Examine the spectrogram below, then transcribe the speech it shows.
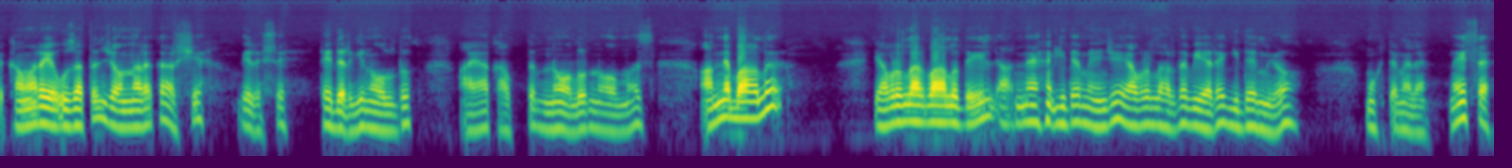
e, kamerayı uzatınca onlara karşı birisi tedirgin oldu. Ayağa kalktı. Ne olur ne olmaz. Anne bağlı. Yavrular bağlı değil. Anne gidemeyince yavrular da bir yere gidemiyor. Muhtemelen. Neyse.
